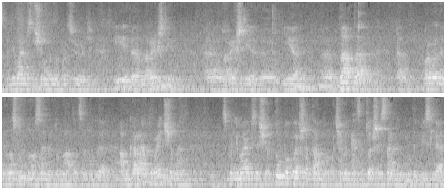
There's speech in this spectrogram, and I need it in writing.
Сподіваємося, що вони запрацюють. І е, нарешті, е, нарешті е, є е, дата е, проведення наступного саміту НАТО. Це буде Анкара, Туреччина. Сподіваємося, що ну, по-перше, там очевидно це перший саміт буде після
